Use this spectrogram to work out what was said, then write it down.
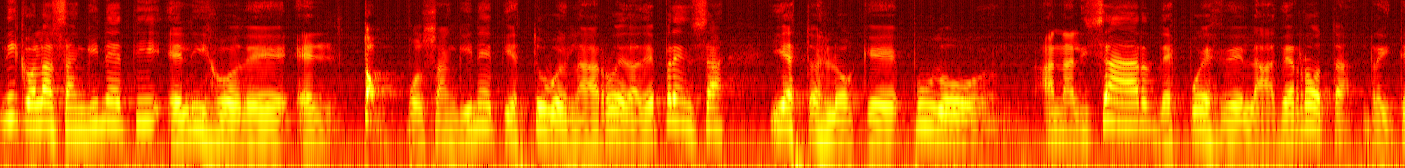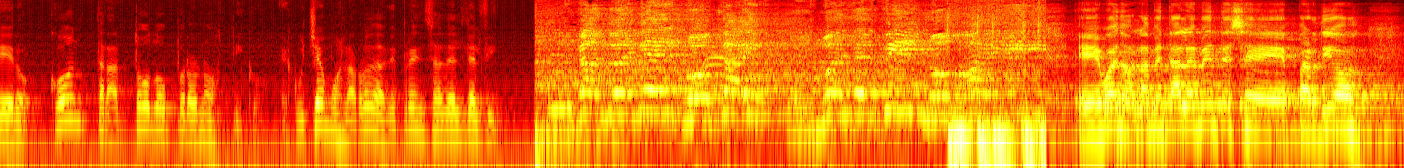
Nicolás Sanguinetti, el hijo de el topo Sanguinetti, estuvo en la rueda de prensa y esto es lo que pudo analizar después de la derrota, reitero, contra todo pronóstico. Escuchemos la rueda de prensa del Delfín. Eh, bueno, lamentablemente se perdió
